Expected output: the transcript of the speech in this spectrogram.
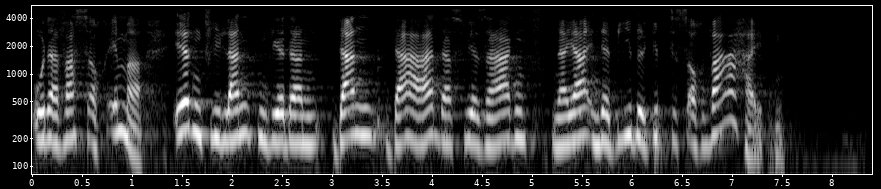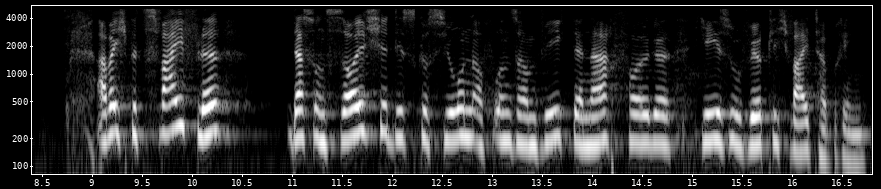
oder was auch immer. Irgendwie landen wir dann, dann da, dass wir sagen, naja, in der Bibel gibt es auch Wahrheiten. Aber ich bezweifle, dass uns solche Diskussionen auf unserem Weg der Nachfolge Jesu wirklich weiterbringen,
